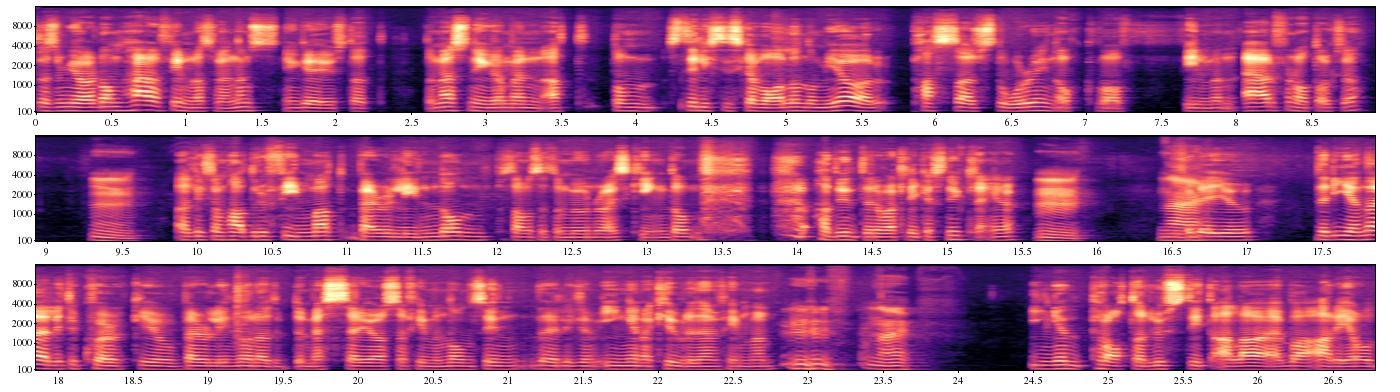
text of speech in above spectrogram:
det som gör de här filmerna som jag nämnt snygga är just att de är snygga, men att de stilistiska valen de gör passar storyn och vad filmen är för något också. Mm. Att liksom hade du filmat Barry Lyndon på samma sätt som Moonrise Kingdom hade ju inte det varit lika snyggt längre. Mm. För Nej. det är ju den ena är lite quirky och Barry Lyndon är typ den mest seriösa filmen någonsin. Det är liksom ingen har kul i den filmen. Nej. Ingen pratar lustigt, alla är bara arga och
